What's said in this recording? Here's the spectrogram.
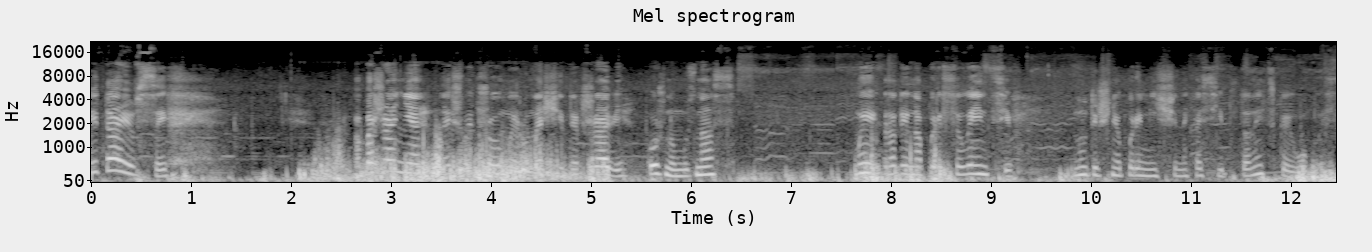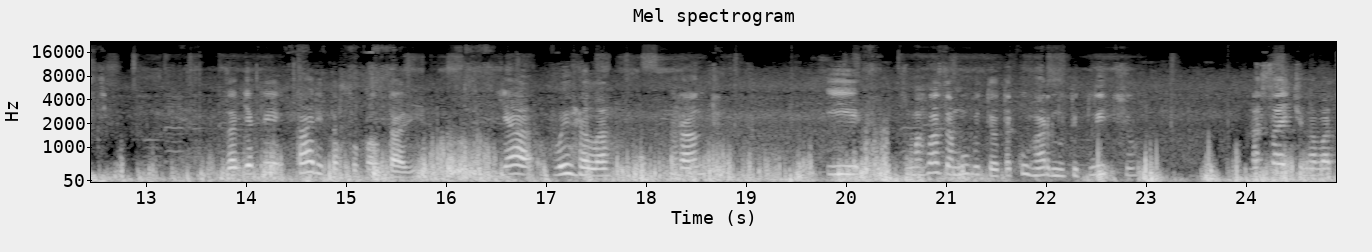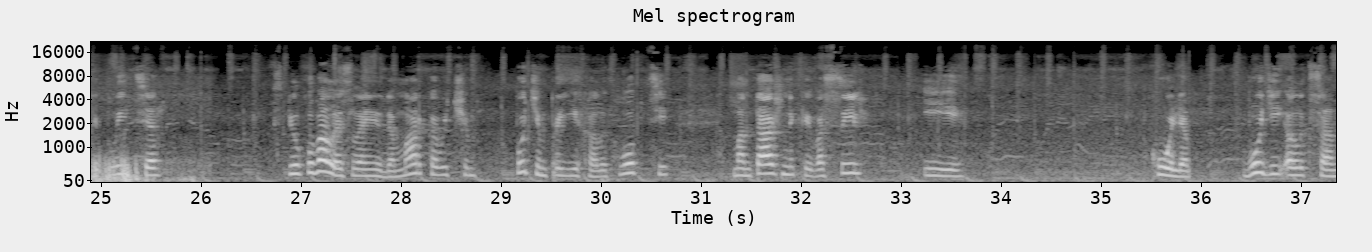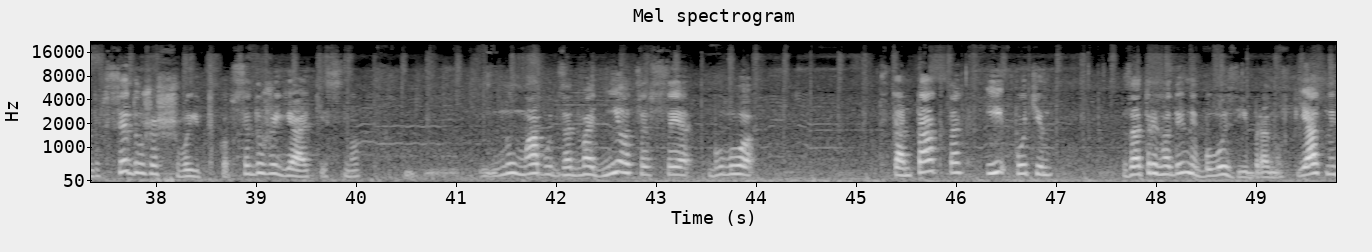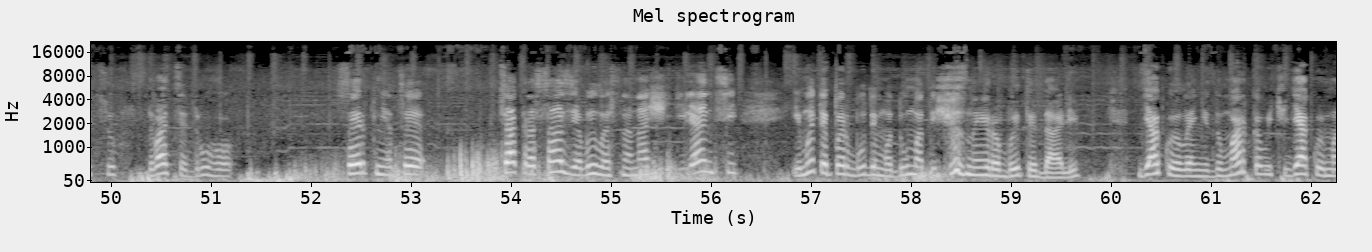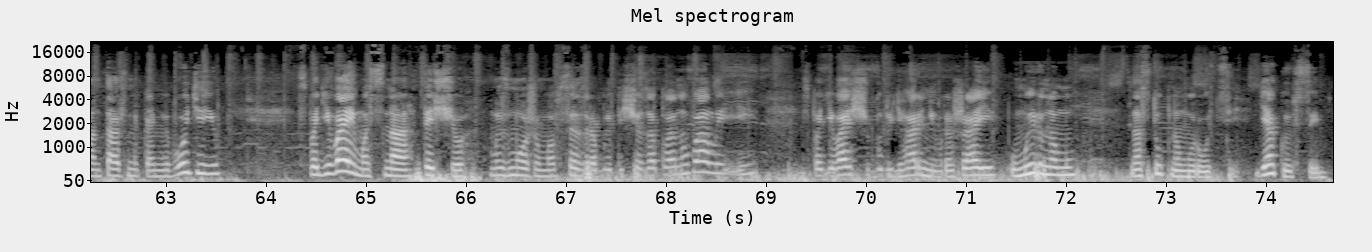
Вітаю всіх. Побажання найшвидшого миру нашій державі, кожному з нас. Ми родина переселенців, внутрішньо переміщених осіб з Донецької області. Завдяки Карітасу Полтаві я виграла грант і змогла замовити отаку гарну теплицю на сайті Нова теплиця. Спілкувалася з Леонідом Марковичем. Потім приїхали хлопці, монтажники Василь і Коля, водій Олександр. Все дуже швидко, все дуже якісно. Ну, мабуть, за два дні оце все було в контактах і потім за три години було зібрано в п'ятницю, 22 серпня. Це ця краса з'явилась на нашій ділянці. І ми тепер будемо думати, що з нею робити далі. Дякую Леніду Марковичу, дякую монтажникам і водію. Сподіваємось на те, що ми зможемо все зробити, що запланували, і сподіваюся, що будуть гарні врожаї у мирному наступному році. Дякую всім.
